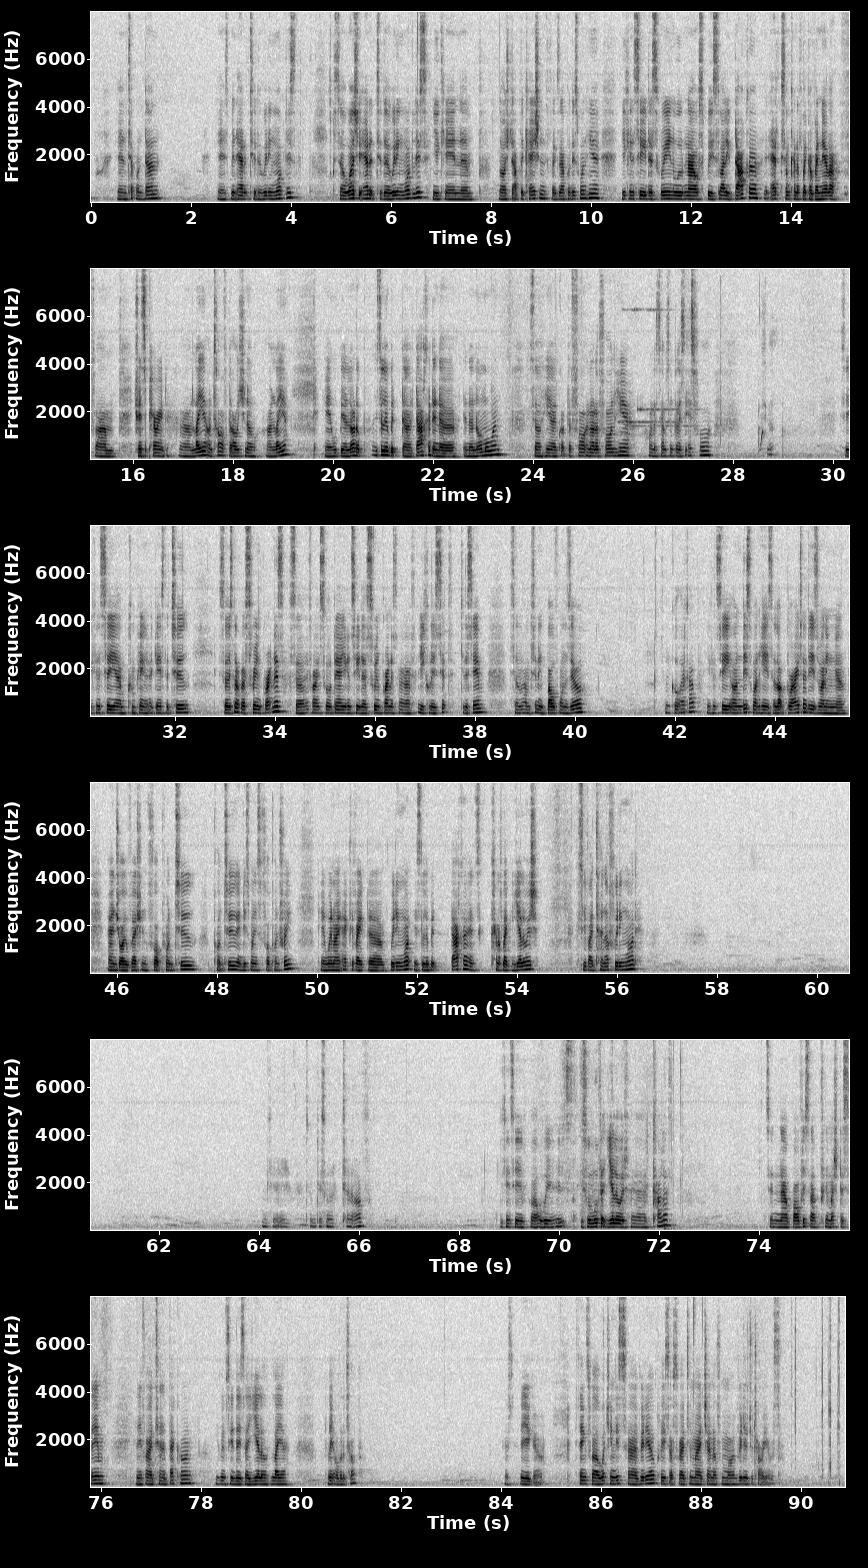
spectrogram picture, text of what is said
and tap on done. And it's been added to the reading mode list. So once you add it to the reading mode list you can um, launch the application. For example this one here you can see the screen will now be slightly darker. It adds some kind of like a vanilla from transparent uh, layer on top of the original uh, layer. And it will be a lot of it's a little bit uh, darker than the than the normal one. So here I've got the phone another phone here on the Samsung Galaxy S4 so, so you can see I'm comparing against the two so it's not the screen brightness. So if I scroll down you can see the screen brightness are equally set to the same. So I'm setting both on zero. So go back up. You can see on this one here is a lot brighter. This is running uh, Android version 4.2 0.2 and this one is 4.3 and when I activate the reading mode it's a little bit darker and it's kind of like yellowish. See if I turn off reading mode okay so I'm just gonna turn off. You can see well we it's, it's removed that yellowish uh, color. So now both these are pretty much the same. And if I turn it back on you can see there's a yellow layer laid over the top. Yes, there you go. Thanks for watching this uh, video. Please subscribe to my channel for more video tutorials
